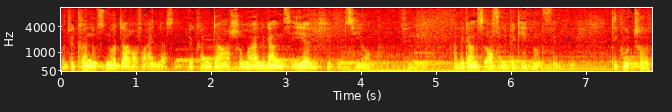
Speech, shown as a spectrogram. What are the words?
Und wir können uns nur darauf einlassen. Wir können da schon mal eine ganz ehrliche Beziehung finden, eine ganz offene Begegnung finden, die gut tut.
